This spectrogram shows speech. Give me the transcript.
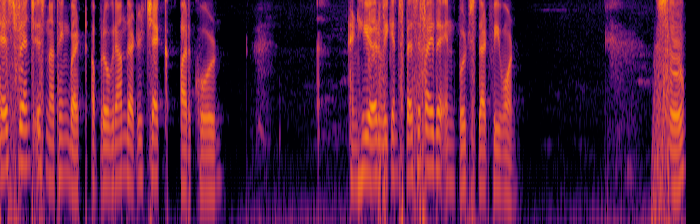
Test bench is nothing but a program that will check our code and here we can specify the inputs that we want. So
